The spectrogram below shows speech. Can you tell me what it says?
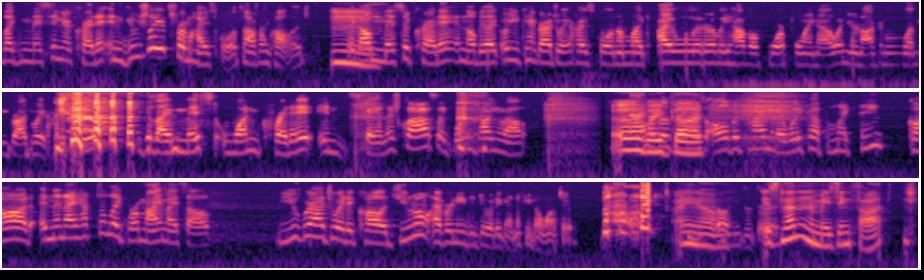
like missing a credit. And usually it's from high school, it's not from college. Like, mm, I'll miss a credit and they'll be like, oh, you can't graduate high school. And I'm like, I literally have a 4.0 and you're not going to let me graduate high school because I missed one credit in Spanish class. Like, what are you talking about? Oh I oh my those god all the time, and I wake up, I'm like, thank God. And then I have to like remind myself, you graduated college, you don't ever need to do it again if you don't want to. Like, I know. Isn't that an amazing thought?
